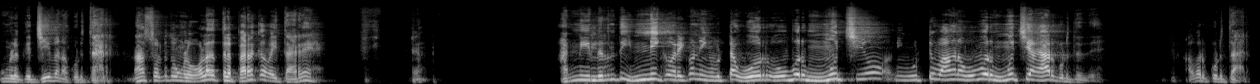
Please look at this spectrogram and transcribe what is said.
உங்களுக்கு ஜீவனை கொடுத்தார். நான் சொல்றது உங்களை உலகத்துல பிறக்க வைத்தாரே. அஹ், அன்னிலிருந்து இன்னைக்கு வரைக்கும் நீங்க விட்ட ஒரு ஒவ்வொரு மூச்சையும் நீங்க விட்டு வாங்கின ஒவ்வொரு மூச்சையும் யார் கொடுத்தது? அவர் கொடுத்தார்.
